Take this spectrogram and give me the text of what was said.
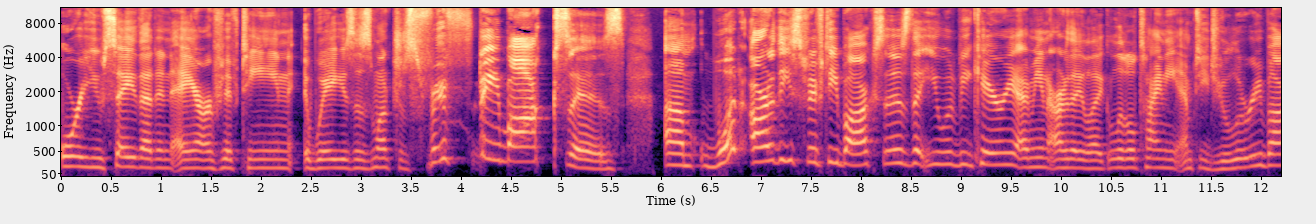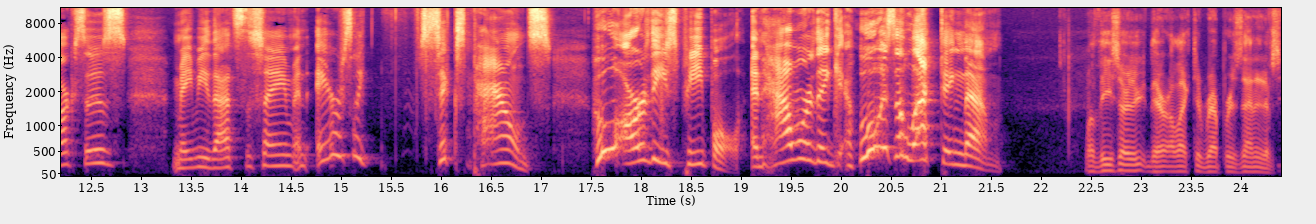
or you say that an AR 15 weighs as much as 50 boxes, um, what are these 50 boxes that you would be carrying? I mean, are they like little tiny empty jewelry boxes? Maybe that's the same. And AR's like six pounds. Who are these people and how are they? Who is electing them? Well, these are their elected representatives.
